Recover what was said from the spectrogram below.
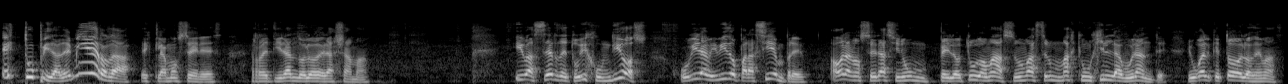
¡Estúpida de mierda! exclamó Ceres, retirándolo de la llama. Iba a ser de tu hijo un dios. Hubiera vivido para siempre. Ahora no será sino un pelotudo más. No va a ser más que un gil laburante. Igual que todos los demás.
